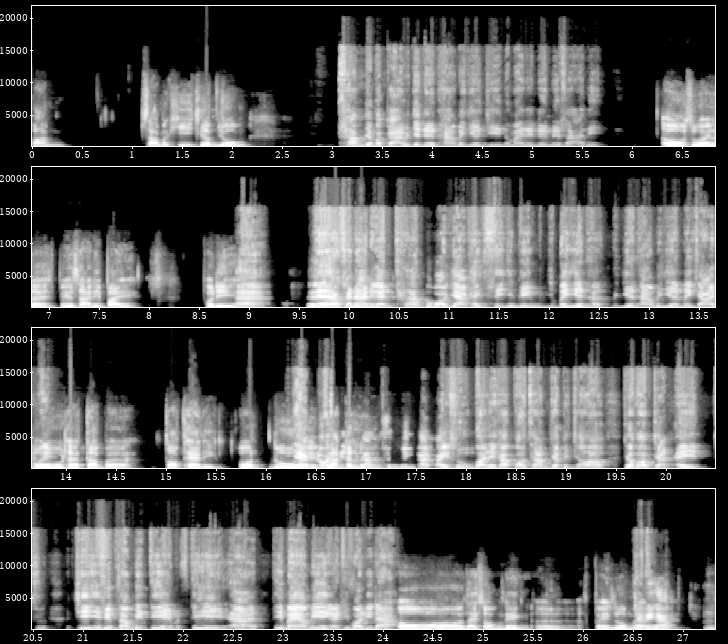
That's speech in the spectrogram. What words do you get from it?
ความสามัคคีเชื่อมโยง ทรัมป์จะประกาศว่าจะเดินทางไปเยือนจีนทำไมในเดือนเมษายนนี้ โอ้สวยเลยเมษาที่ไป พอดีอ่าแล้วขณะอืมเดือนทรัมป์ก็บอกอยากให้สีจิ้นผิงไปเยือนทางไปเยือนทางไปเยือนอเมริกาด้โอ้วยถ้ากลับมาตอบแทนอีกโอ้ดูอเลย่างยน้อยรักหนึ่กันงเลคยรั้งซึ่งมีโอกาสไปสูงเพราะอะไรครับ เพราะทรัมป์จะเป็นเจ้าภาพเจ้าภาพจัดไอ้ G20 ซัมมิตที่ที่อ่าที่ไมอามี่ไงที่ฟลอริดาโอ้ได้สองเด้งเออ ไปร่วมงานใช่ไหมครับด้วยอืม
